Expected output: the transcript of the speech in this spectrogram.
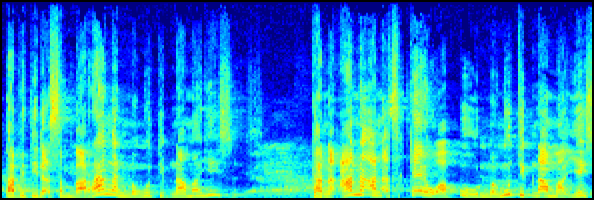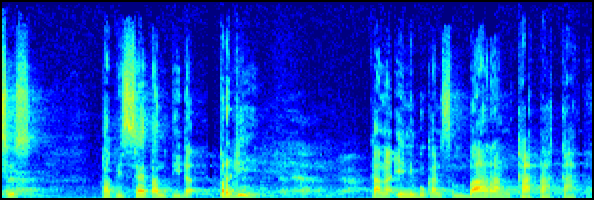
Tapi tidak sembarangan mengutip nama Yesus. Karena anak-anak sekewa pun mengutip nama Yesus, tapi setan tidak pergi. Karena ini bukan sembarang kata-kata.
